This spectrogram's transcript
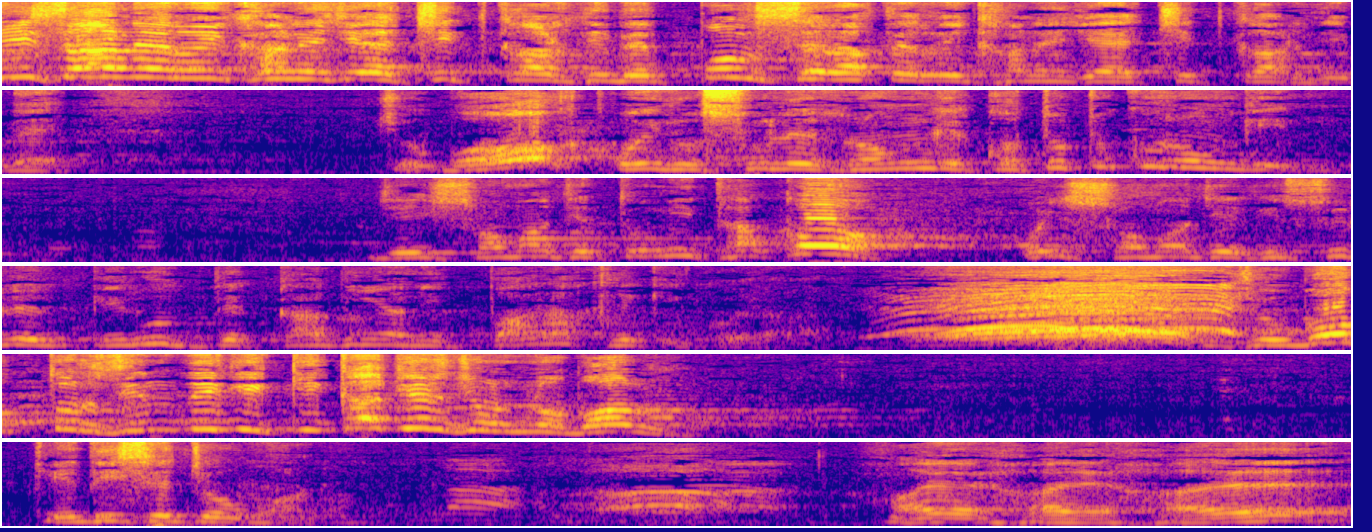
নিজানের ওইখানে যে চিৎকার দিবে, পলসেরাতের ওইখানে যে চিৎকার দিবে। যুবক, ওই রসুলের রঙে কতটুকু রঙিন? যে সমাজে তুমি থাকো, ওই সমাজে রসুলের বিরুদ্ধে কাদিয়ানি পা রাখলে কি করে? যুবক, তোর জিন্দিগি কি কাজের জন্য বল? কে দিছে যৌবন? হায় হায় হায়।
